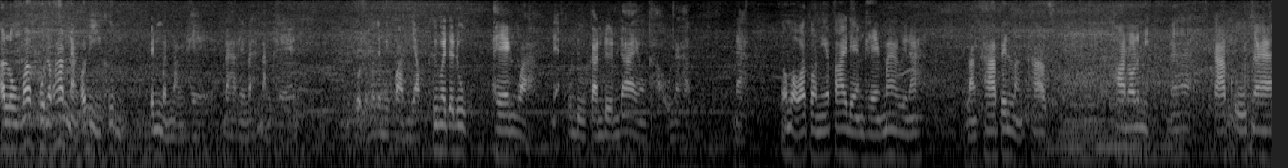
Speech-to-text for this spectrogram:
อารมณ์ว่าคุณภาพหนังเขาดีขึ้น เป็นเหมือนหนังแท้นะเห็นไหมหนังแท้กดแล้วมันจะมีความยับคือมันจะดูแพงกว่าเนี่ยคุณดูการเดินได้ของเขานะครับนะต้องบอกว่าตอนนี้ป้ายแดงแพงมากเลยนะ ลังคาเป็นหลังคาพาโนรามิกนะฮะ การ์ดรูปนะฮะ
